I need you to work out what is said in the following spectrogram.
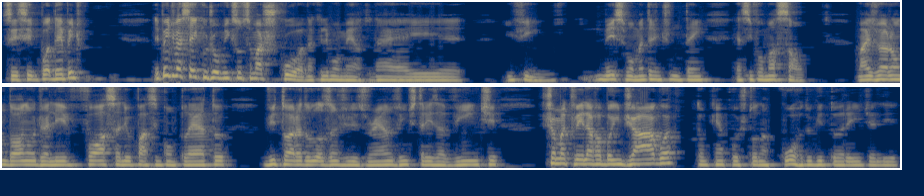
Se, de repente, de repente vai sair que o Joe Mixon se machucou naquele momento, né? E, enfim, nesse momento a gente não tem essa informação. Mas o Aaron Donald ali força ali o passe incompleto. Vitória do Los Angeles Rams, 23 a 20. Chama que veio leva banho de água. Então quem apostou na cor do Gatorade ali,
